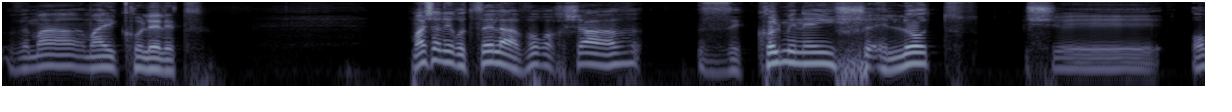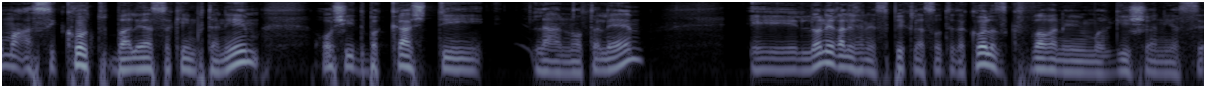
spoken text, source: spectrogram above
ומה היא כוללת. מה שאני רוצה לעבור עכשיו זה כל מיני שאלות שאו מעסיקות בעלי עסקים קטנים, או שהתבקשתי לענות עליהן. אה, לא נראה לי שאני אספיק לעשות את הכל, אז כבר אני מרגיש שאני אעשה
